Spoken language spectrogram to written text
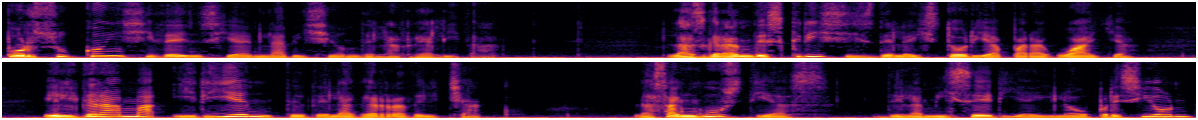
por su coincidencia en la visión de la realidad las grandes crisis de la historia paraguaya, el drama hiriente de la guerra del Chaco, las angustias de la miseria y la opresión,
